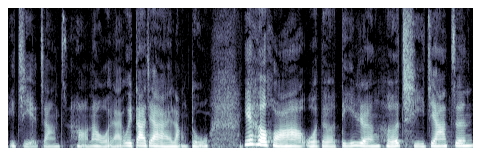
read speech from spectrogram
一节这样子。好，那我来为大家来朗读：耶和华，我的敌人何其加增，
